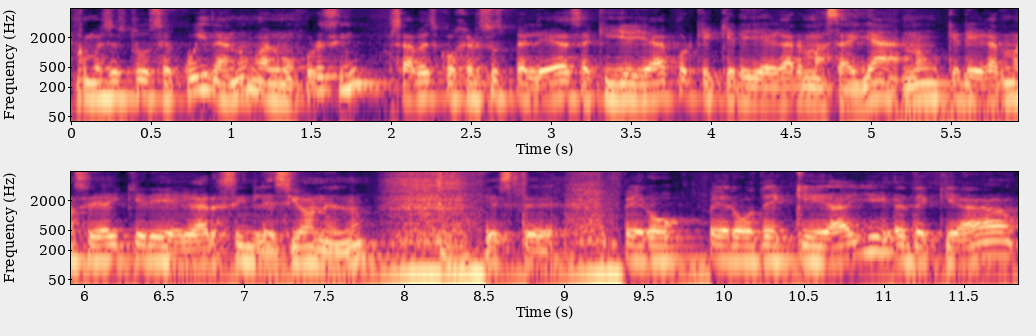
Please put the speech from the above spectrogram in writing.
como dices tú, se cuida, ¿no? A lo mejor sí, sabe escoger sus peleas aquí y allá porque quiere llegar más allá, ¿no? Quiere llegar más allá y quiere llegar sin lesiones, ¿no? Este, pero, pero de que hay, de que ha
